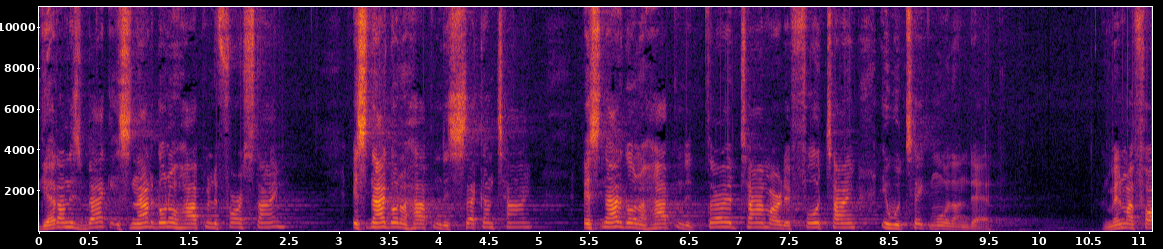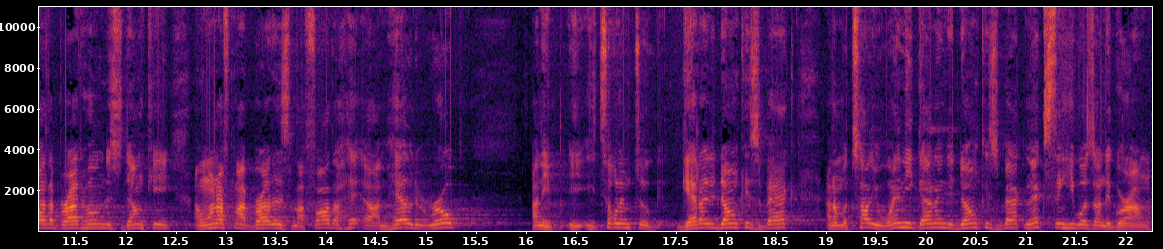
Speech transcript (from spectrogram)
get on his back. It's not going to happen the first time. It's not going to happen the second time. It's not going to happen the third time or the fourth time. It would take more than that. And when my father brought home this donkey, and one of my brothers, my father um, held a rope, and he, he told him to get on the donkey's back. And I'm going to tell you, when he got on the donkey's back, next thing he was on the ground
